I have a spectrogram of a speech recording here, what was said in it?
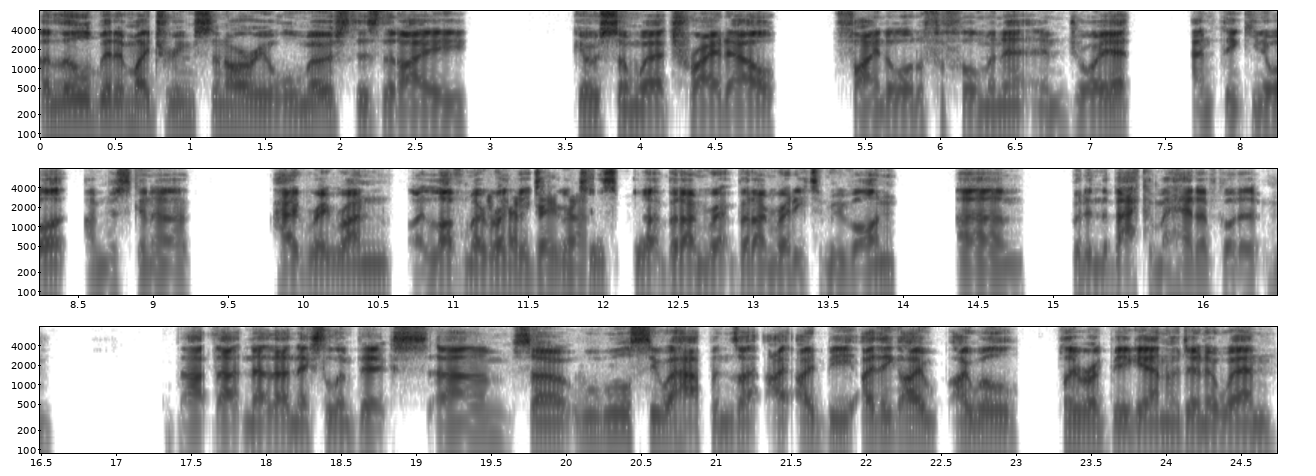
a little bit of my dream scenario almost is that I go somewhere, try it out, find a lot of fulfillment in it, enjoy it, and think, you know what, I'm just gonna had a great run. I love my you rugby experiences, but, but, I'm re- but I'm ready to move on. Um, but in the back of my head, I've got it hmm, that that that next Olympics. Um, so we'll, we'll, see what happens. I, I would be I think I I will play rugby again. I don't know when,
